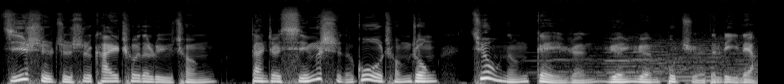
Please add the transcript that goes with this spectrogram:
即使只是开车的旅程，但这行驶的过程中就能给人源源不绝的力量。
